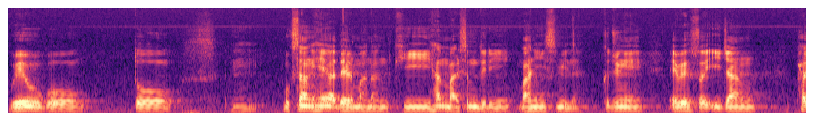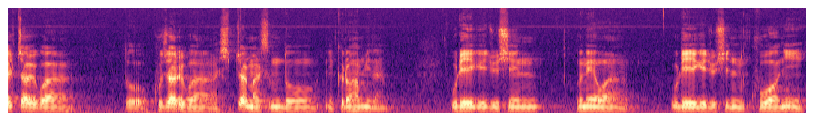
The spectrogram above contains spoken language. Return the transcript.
외우고 또 예, 묵상해야 될 만한 귀한 말씀들이 많이 있습니다. 그 중에 에베소서 2장 8절과 또 9절과 10절 말씀도 그러합니다. 우리에게 주신 은혜와 우리에게 주신 구원이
